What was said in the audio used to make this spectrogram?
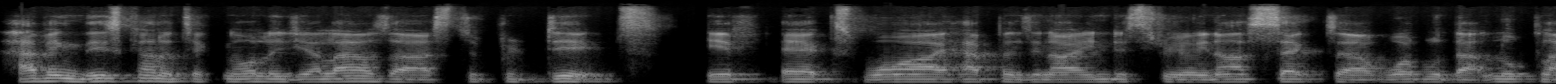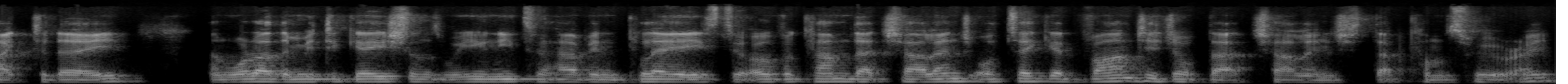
Having this kind of technology allows us to predict if X, Y happens in our industry or in our sector, what would that look like today? And what are the mitigations we need to have in place to overcome that challenge or take advantage of that challenge that comes through, right?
